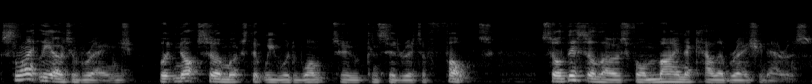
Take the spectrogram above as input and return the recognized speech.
slightly out of range, but not so much that we would want to consider it a fault. So this allows for minor calibration errors.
